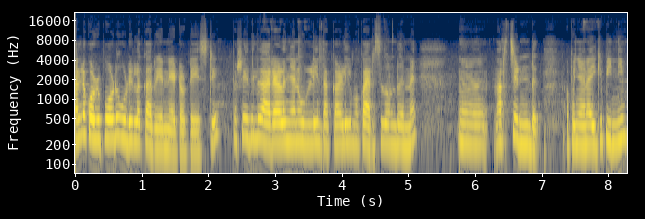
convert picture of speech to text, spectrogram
നല്ല കൊഴുപ്പോട് കൂടിയുള്ള കറി തന്നെ കേട്ടോ ടേസ്റ്റ് പക്ഷേ ഇതിൽ ധാരാളം ഞാൻ ഉള്ളിയും തക്കാളിയും ഒക്കെ അരച്ചതുകൊണ്ട് തന്നെ നിറച്ചുണ്ട്. അപ്പോൾ ഞാൻ അതിലേക്ക് പിന്നെയും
